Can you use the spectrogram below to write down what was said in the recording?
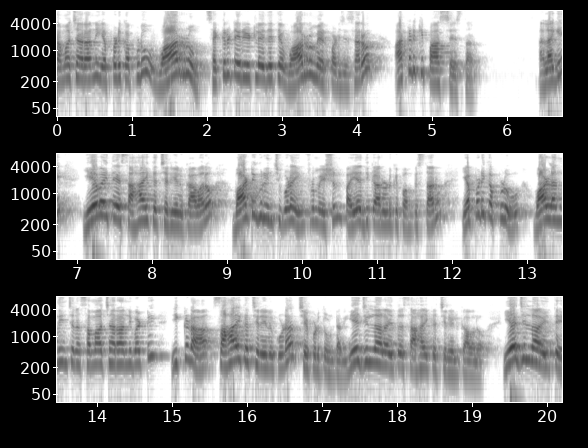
సమాచారాన్ని ఎప్పటికప్పుడు వార్ రూమ్ సెక్రటేరియట్లో ఏదైతే వార్ రూమ్ ఏర్పాటు చేశారో అక్కడికి పాస్ చేస్తారు. అలాగే ఏవైతే సహాయక చర్యలు కావాలో వాటి గురించి కూడా ఇన్ఫర్మేషన్ పై అధికారులకి పంపిస్తారు. ఎప్పటికప్పుడు వాళ్ళు అందించిన సమాచారాన్ని బట్టి ఇక్కడ సహాయక చర్యలు కూడా చేపడుతూ ఉంటారు. ఏ జిల్లాలో అయితే సహాయక చర్యలు కావాలో ఏ జిల్లా అయితే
